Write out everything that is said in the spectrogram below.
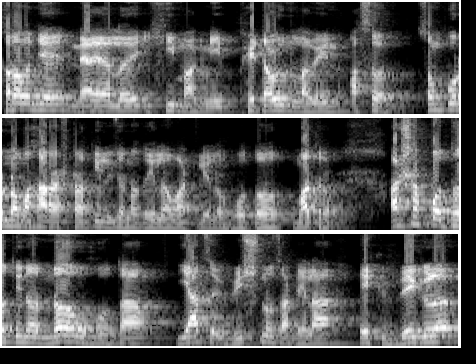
खरं म्हणजे न्यायालय ही मागणी फेटाळून लावेन असं संपूर्ण महाराष्ट्रातील जनतेला वाटलेलं होतं. मात्र अशा पद्धतीनं न होता याच विष्णू चाटेला एक वेगळं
